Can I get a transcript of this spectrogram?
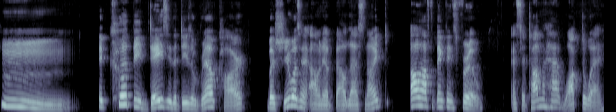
Hmm. It could be Daisy the diesel rail car, but she wasn't out and about last night. I'll have to think things through. And Sir Topham Hatt walked away.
